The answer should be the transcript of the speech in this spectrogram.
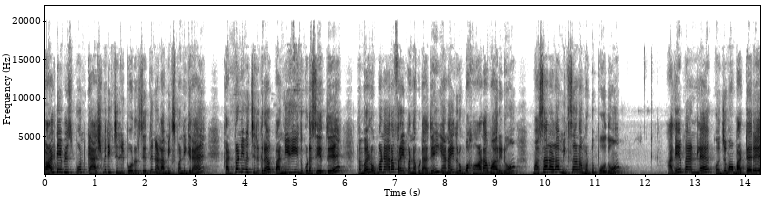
கால் டேபிள் ஸ்பூன் காஷ்மீரிக் சில்லி பவுடர் சேர்த்து நல்லா மிக்ஸ் பண்ணிக்கிறேன். கட் பண்ணி வச்சுருக்கிற பன்னீரையும் இது கூட சேர்த்து நம்ம ரொம்ப நேரம் ஃப்ரை பண்ணக்கூடாது. ஏன்னா இது ரொம்ப ஹார்டாக மாறிடும். மசாலாலாம் மிக்ஸ் ஆனால் மட்டும் போதும். அதே பேனில் கொஞ்சமாக பட்டரு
